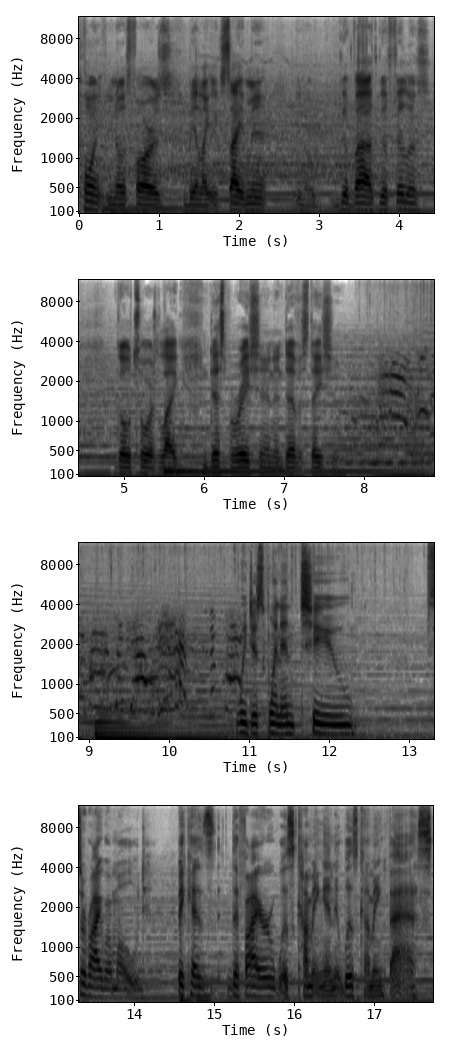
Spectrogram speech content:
point, you know, as far as being like excitement, you know, good vibes, good feelings, go towards like desperation and devastation. We just went into survival mode because the fire was coming and it was coming fast.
